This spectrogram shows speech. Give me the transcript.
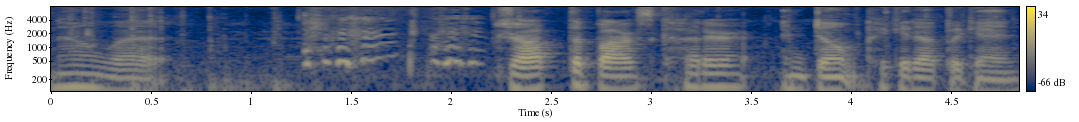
Now what? Drop the box cutter and don't pick it up again.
